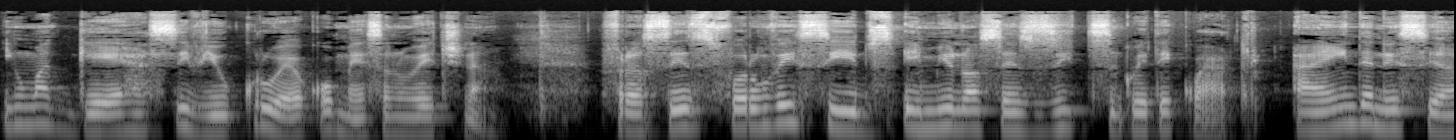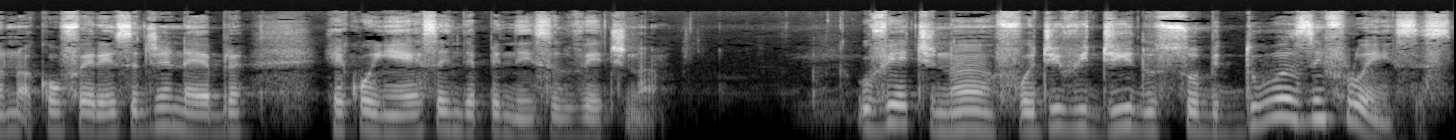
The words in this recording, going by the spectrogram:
e uma guerra civil cruel começa no Vietnã. Franceses foram vencidos em 1954. Ainda nesse ano, a Conferência de Genebra reconhece a independência do Vietnã. O Vietnã foi dividido sob duas influências.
